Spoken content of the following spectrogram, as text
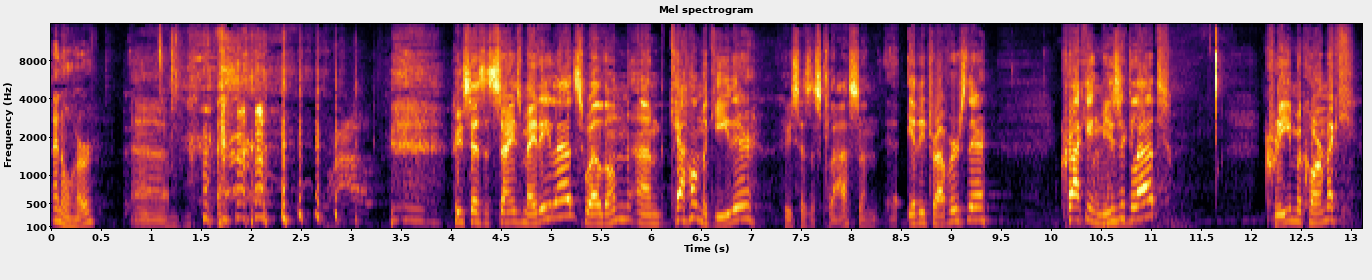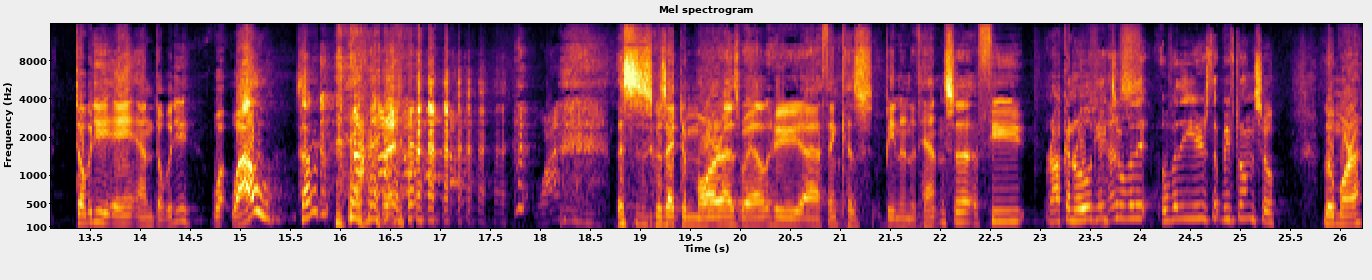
I know her. Uh, who says it sounds mighty, lads. Well done. And Cahill McGee there, who says it's class. And uh, Eddie Travers there. Cracking music, lad. Cree McCormick, W A N W. Wow. Is that what it- This is, goes out to Maura as well, who uh, I think has been in attendance at a few rock and roll gigs has. over the over the years that we've done. So, hello, Maura.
